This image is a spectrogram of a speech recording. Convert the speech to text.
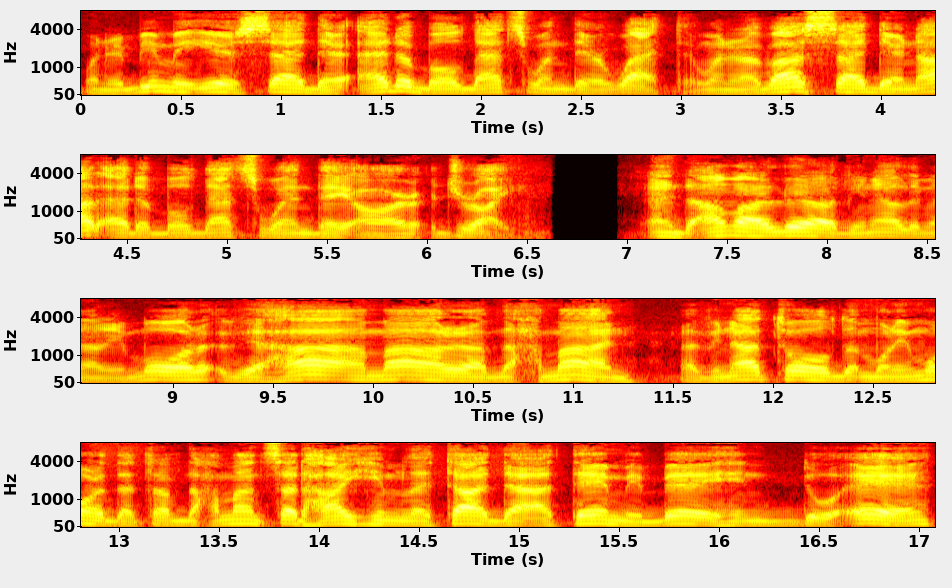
When Rabbi Meir said they're edible, that's when they're wet. And when Rabbah said they're not edible, that's when they are dry. And Amar le Ravina le Marimor, v'ha Amar Rav Nachman, Ravina told Morimor that Rav Nachman said, Hayim leta da'ate mibe hindu'eh,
